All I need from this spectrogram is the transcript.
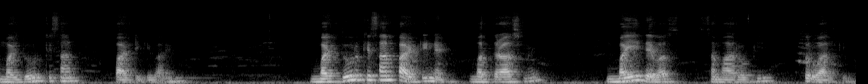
मजदूर किसान पार्टी के बारे में। मजदूर किसान पार्टी ने मद्रास में मई दिवस समारोह की शुरुआत की।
